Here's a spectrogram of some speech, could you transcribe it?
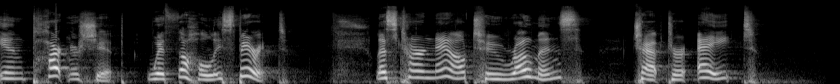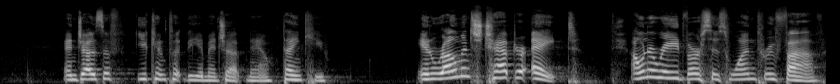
in partnership with the Holy Spirit. Let's turn now to Romans chapter 8. And Joseph, you can put the image up now. Thank you. In Romans chapter 8, I want to read verses 1 through 5.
